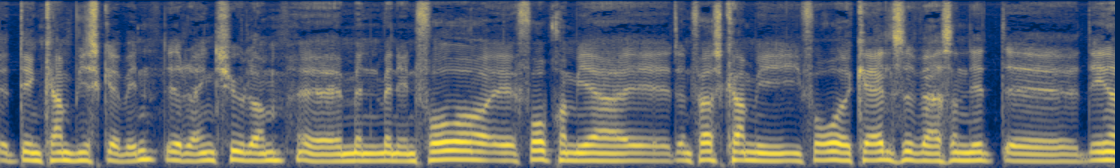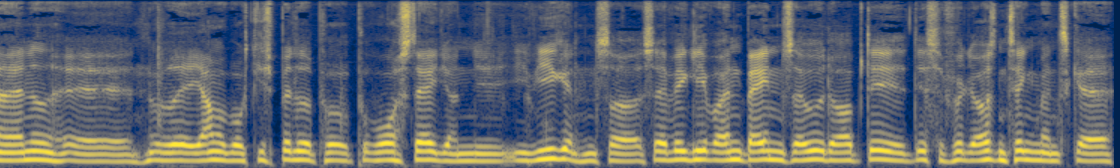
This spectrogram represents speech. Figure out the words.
at det er en kamp, vi skal vinde. Det er der ingen tvivl om. Øh, men, men en for, øh, forpremiere, øh, den første kamp i, i foråret, kan altid være sådan lidt øh, det ene eller andet. Øh, nu ved jeg, Jammerburg, de spillede på, på vores stadion i, i weekenden, så, så jeg ved ikke lige, hvordan banen ser ud deroppe. Det, det er selvfølgelig også en ting, man skal,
